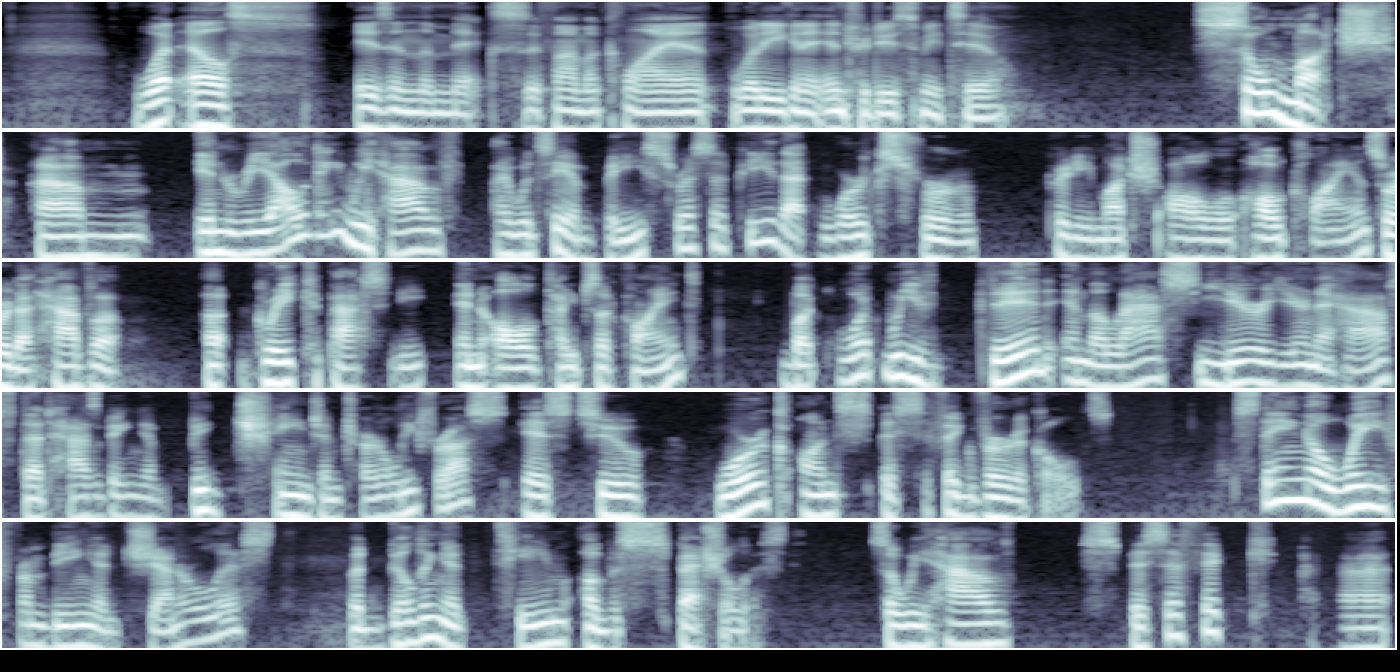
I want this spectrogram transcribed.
What else is in the mix? If I'm a client, what are you going to introduce me to? So much. Um, in reality, we have, I would say, a base recipe that works for pretty much all all clients, or that have a, a great capacity in all types of client. But what we've did in the last year, year and a half, that has been a big change internally for us, is to work on specific verticals, staying away from being a generalist but building a team of specialists. So we have specific uh,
